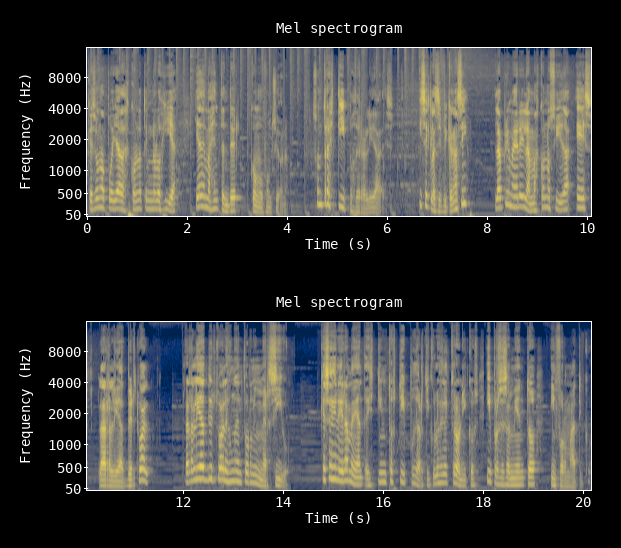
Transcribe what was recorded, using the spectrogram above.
que son apoyadas con la tecnología y además entender cómo funciona. Son tres tipos de realidades y se clasifican así. La primera y la más conocida es la realidad virtual. La realidad virtual es un entorno inmersivo que se genera mediante distintos tipos de artículos electrónicos y procesamiento informático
